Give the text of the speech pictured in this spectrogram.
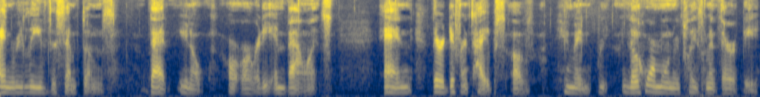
and relieve the symptoms that, you know, are already imbalanced. And there are different types of human re- the hormone replacement therapy.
